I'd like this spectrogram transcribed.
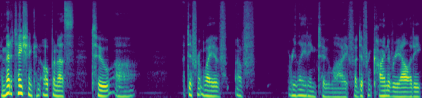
and meditation can open us to uh, a different way of, of relating to life, a different kind of reality,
